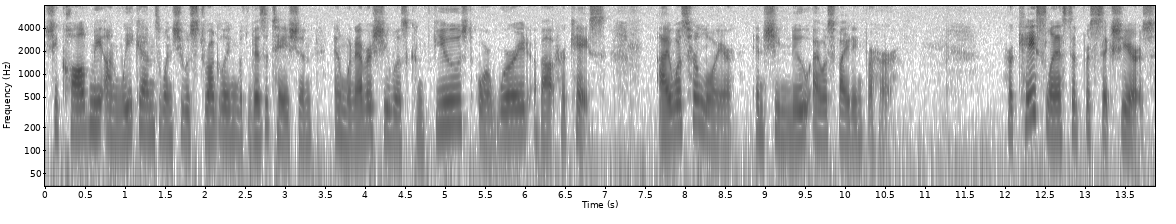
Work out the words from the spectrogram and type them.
She called me on weekends when she was struggling with visitation and whenever she was confused or worried about her case. I was her lawyer and she knew I was fighting for her. Her case lasted for six years.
